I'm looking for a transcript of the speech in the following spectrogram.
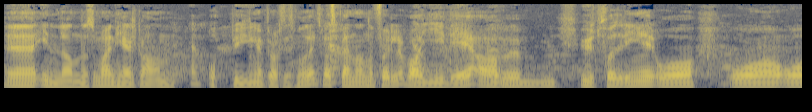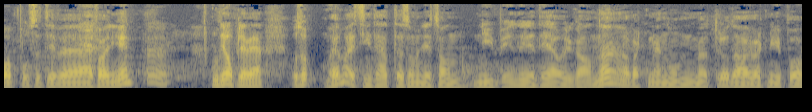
Eh, Innlandet som har en helt annen oppbygging av praksismodell, som er spennende å følge. Hva gir det av eh, utfordringer og, og, og positive erfaringer? Og det opplever jeg. Og så må jeg bare si det at jeg som litt sånn nybegynner i det organet, jeg har vært med noen møter, og det har vært mye på,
